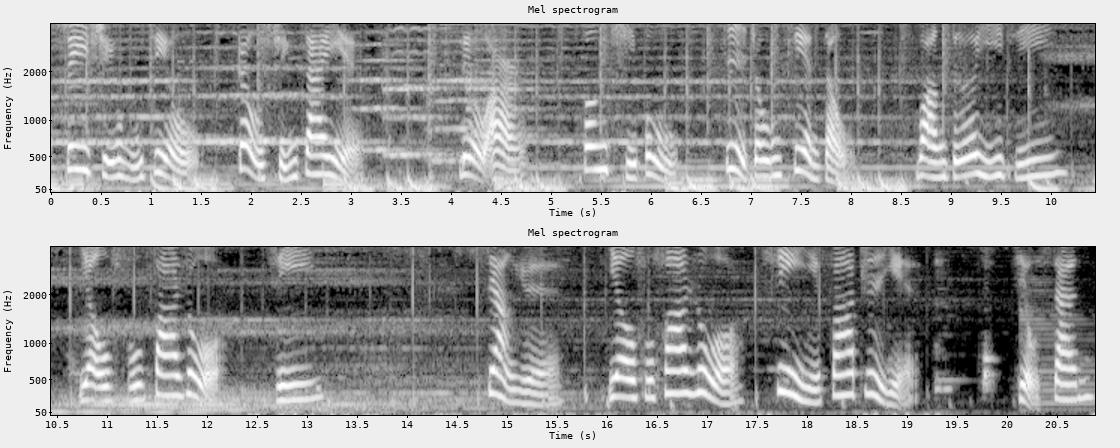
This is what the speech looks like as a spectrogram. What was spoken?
虽寻无咎，构寻哉也。六二，风其步，日中见斗，往得宜吉，有福发弱，吉。象曰：有夫发弱，性以发志也。九三，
